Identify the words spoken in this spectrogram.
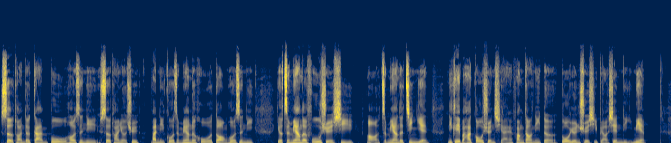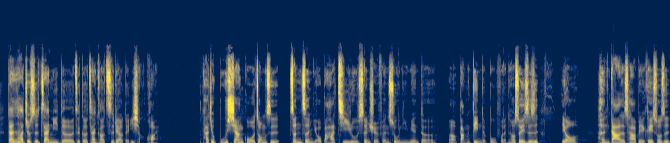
社团的干部，或者是你社团有去办理过怎么样的活动，或者是你有怎么样的服务学习啊、呃，怎么样的经验，你可以把它勾选起来，放到你的多元学习表现里面。但是它就是在你的这个参考资料的一小块，它就不像国中是真正有把它记入升学分数里面的呃绑定的部分，然后所以这是有很大的差别，可以说是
